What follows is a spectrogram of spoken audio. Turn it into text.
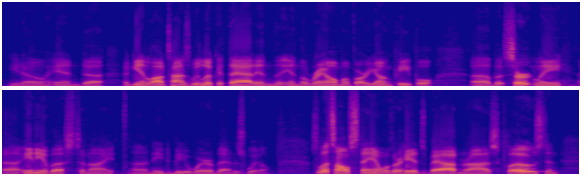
You know, and uh, again, a lot of times we look at that in the, in the realm of our young people, uh, but certainly uh, any of us tonight uh, need to be aware of that as well. So let's all stand with our heads bowed and our eyes closed, and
